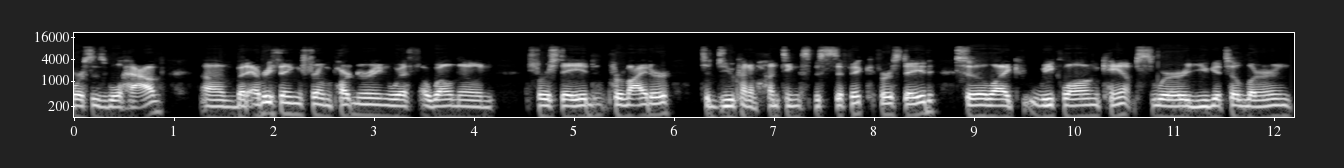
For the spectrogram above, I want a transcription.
courses we'll have, um, but everything from partnering with a well-known first aid provider to do kind of hunting specific first aid to like week long camps where you get to learn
